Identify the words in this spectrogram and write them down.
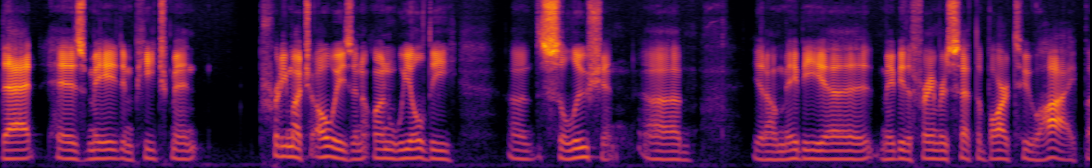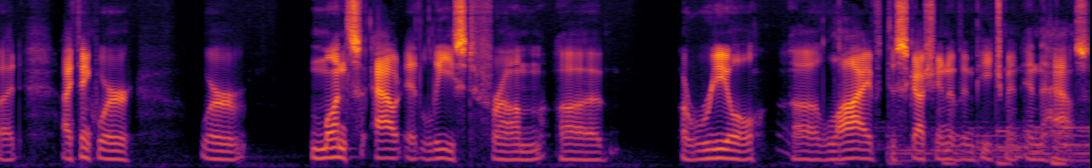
that has made impeachment pretty much always an unwieldy uh, solution. Uh, you know, maybe uh, maybe the framers set the bar too high, but I think we're we're months out at least from uh, a real uh, live discussion of impeachment in the House.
